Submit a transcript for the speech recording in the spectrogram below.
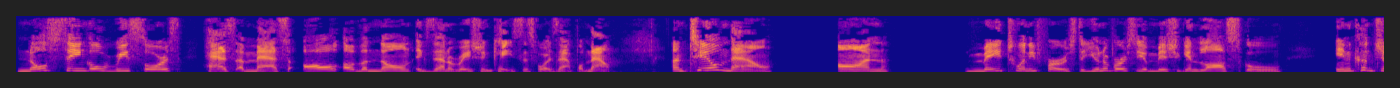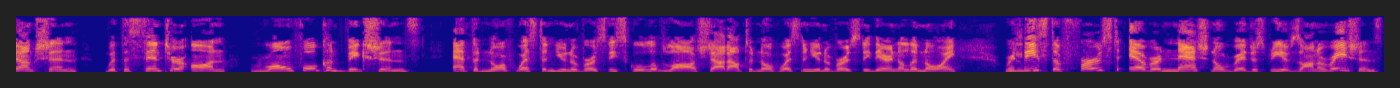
No single resource has amassed all of the known exoneration cases, for example. Now, until now, on May 21st, the University of Michigan Law School, in conjunction with the Center on Wrongful Convictions at the Northwestern University School of Law, shout out to Northwestern University there in Illinois, released the first ever national registry of exonerations.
